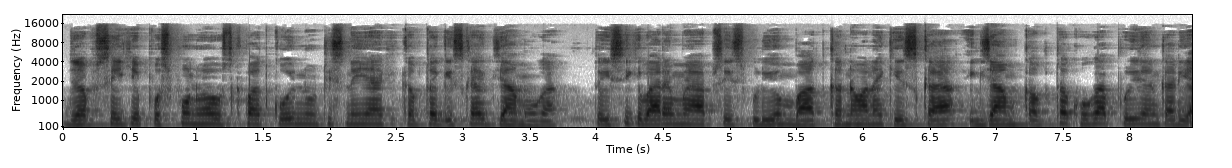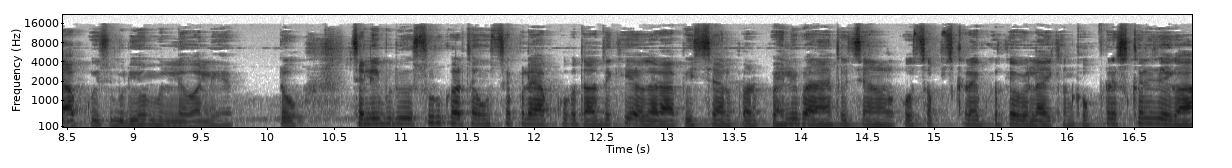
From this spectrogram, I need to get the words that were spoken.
जब से ये पोस्टपोन हुआ, उसके बाद कोई नोटिस नहीं आया कि कब तक इसका एग्ज़ाम होगा। तो इसी के बारे में आपसे इस वीडियो में बात करने वाला है कि इसका एग्ज़ाम कब तक होगा। पूरी जानकारी आपको इस वीडियो में मिलने वाली है। तो चलिए वीडियो शुरू करते हैं। उससे पहले आपको बता दें कि अगर आप इस चैनल पर पहली बार आए तो चैनल को सब्सक्राइब करके बेल आइकन को प्रेस कर लीजिएगा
